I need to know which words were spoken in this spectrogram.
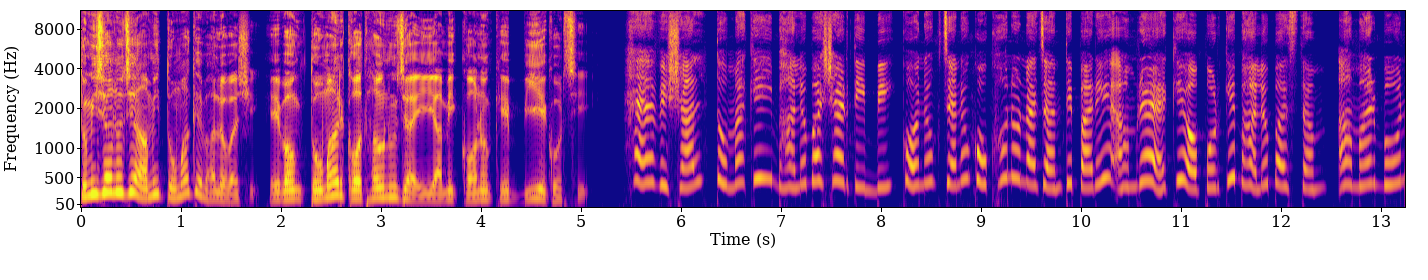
তুমি জানো যে আমি তোমাকে ভালোবাসি এবং তোমার কথা অনুযায়ী আমি কনককে বিয়ে করছি। হ্যাঁ বিশাল তোমাকেই ভালোবাসার দিব্যি। কনক যেন কখনো না জানতে পারে আমরা একে অপরকে ভালোবাসতাম। আমার বোন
